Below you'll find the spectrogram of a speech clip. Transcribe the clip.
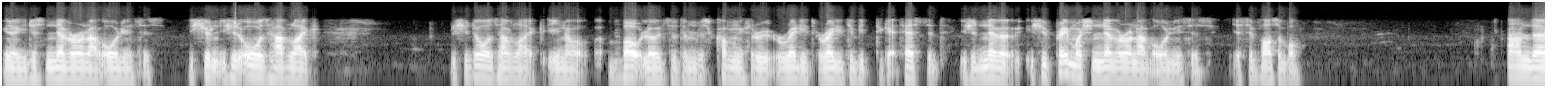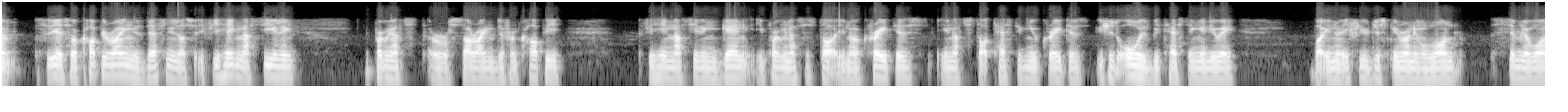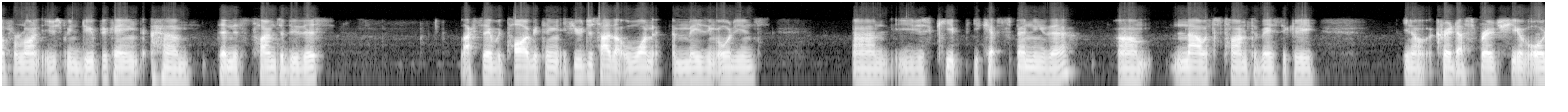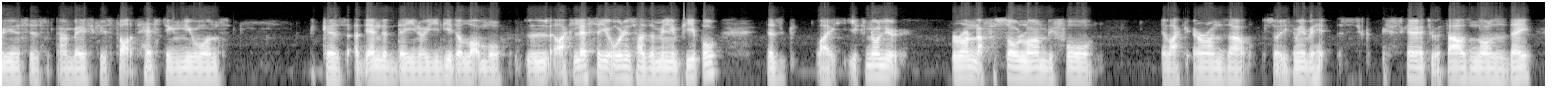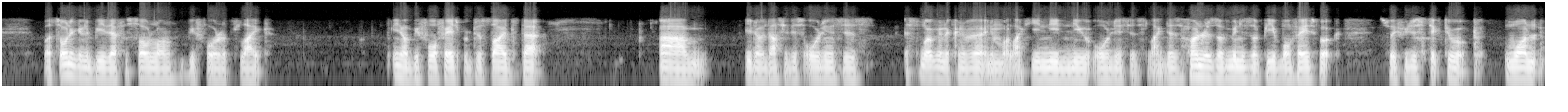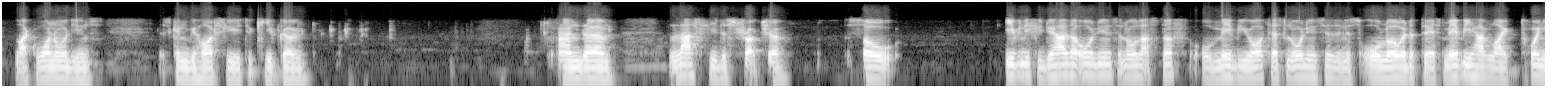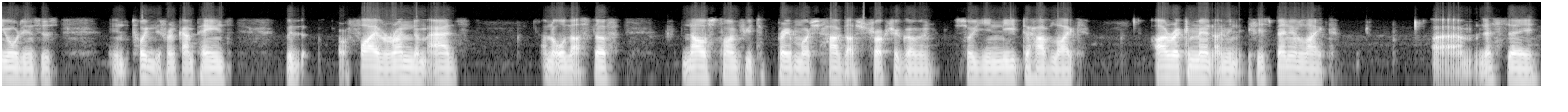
you know you just never run out of audiences. You shouldn't. You should always have like you should always have like you know boatloads of them just coming through ready ready to be to get tested. You should never. You should pretty much never run out of audiences. It's impossible. And um, so yeah, so copywriting is definitely so if you're hitting that ceiling, you probably have to start writing a different copy hitting that ceiling again, you're probably have to start, you know, creatives. Gonna have to start testing new creatives. You should always be testing anyway. But you know, if you've just been running one similar one for long, you've just been duplicating, um, then it's time to do this. Like I say, with targeting, if you just had that one amazing audience and you just keep you kept spending there, um, now it's time to basically, you know, create that spreadsheet of audiences and basically start testing new ones because at the end of the day, you know, you need a lot more. Like, let's say your audience has a million people, there's like you can only run that for so long before it like it runs out. So you can maybe hit, scale it to a thousand dollars a day, but it's only going to be there for so long before it's like, you know, before Facebook decides that, um, you know, that's it. This audience is it's not going to convert anymore. Like you need new audiences. Like there's hundreds of millions of people on Facebook. So if you just stick to one like one audience, it's going to be hard for you to keep going. And um, lastly, the structure. So even if you do have that audience and all that stuff, or maybe you are testing audiences and it's all over the place. Maybe you have like 20 audiences in 20 different campaigns with five random ads and all that stuff. Now it's time for you to pretty much have that structure going. So you need to have like, I recommend, I mean, if you're spending like, um, let's say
